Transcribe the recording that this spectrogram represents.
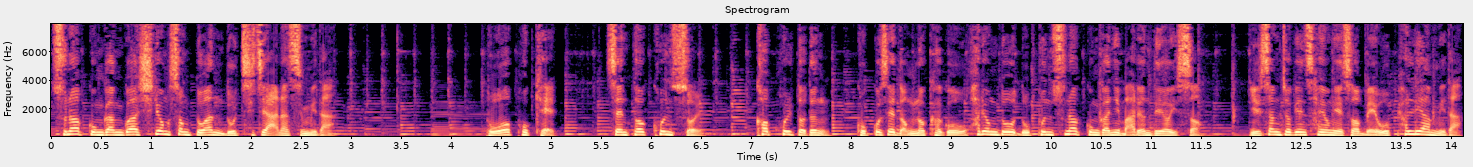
수납 공간과 실용성 또한 놓치지 않았습니다. 도어 포켓, 센터 콘솔, 컵 홀더 등 곳곳에 넉넉하고 활용도 높은 수납 공간이 마련되어 있어 일상적인 사용에서 매우 편리합니다.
